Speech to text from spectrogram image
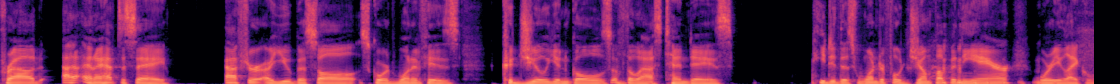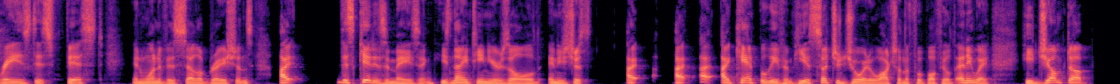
Proud, and I have to say, after Ayoub Assal scored one of his cajillion goals of the last ten days, he did this wonderful jump up in the air where he like raised his fist in one of his celebrations. I this kid is amazing. He's 19 years old and he's just I I can't believe him. He is such a joy to watch on the football field. Anyway, he jumped up,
